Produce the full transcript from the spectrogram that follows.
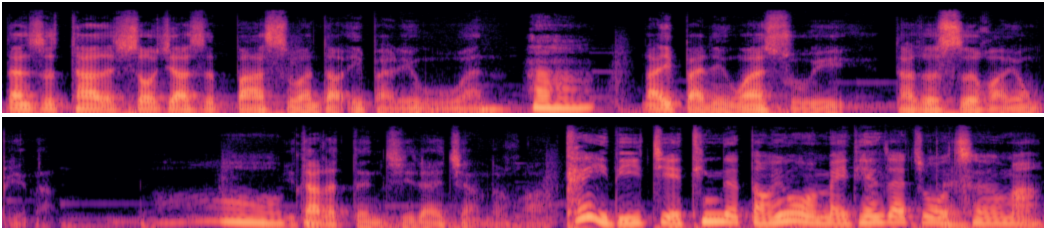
但是它的售价是八十万到一百零五万。哈哈，那一百零五万属于它的奢华用品了。以它的等级来讲的话，可以理解，听得懂，因为我每天在坐车嘛。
